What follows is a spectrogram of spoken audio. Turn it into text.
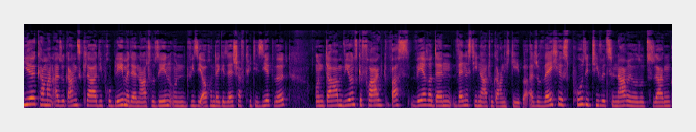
Hier kann man also ganz klar die Probleme der NATO sehen und wie sie auch in der Gesellschaft kritisiert wird. Und da haben wir uns gefragt, was wäre denn, wenn es die NATO gar nicht gäbe? Also welches positive Szenario sozusagen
